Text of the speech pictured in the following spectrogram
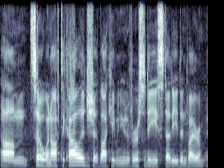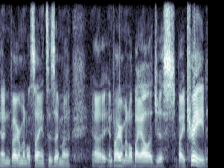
Um, so went off to college at Lock Haven University, studied envir- environmental sciences. I'm a uh, environmental biologist by trade,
